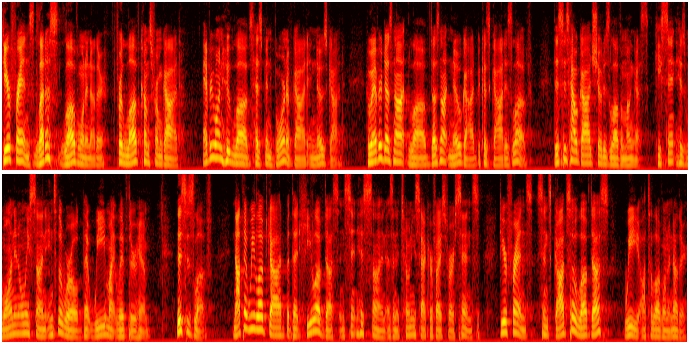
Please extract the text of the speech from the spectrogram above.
Dear friends, let us love one another, for love comes from God. Everyone who loves has been born of God and knows God. Whoever does not love does not know God because God is love. This is how God showed his love among us. He sent his one and only Son into the world that we might live through him. This is love. Not that we loved God, but that he loved us and sent his Son as an atoning sacrifice for our sins. Dear friends, since God so loved us, we ought to love one another.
